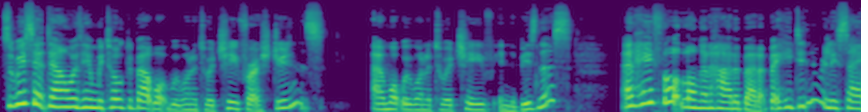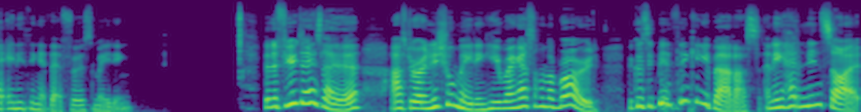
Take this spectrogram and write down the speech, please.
So we sat down with him, we talked about what we wanted to achieve for our students and what we wanted to achieve in the business, and he thought long and hard about it, but he didn't really say anything at that first meeting. Then a few days later, after our initial meeting, he rang us on the road because he'd been thinking about us and he had an insight.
